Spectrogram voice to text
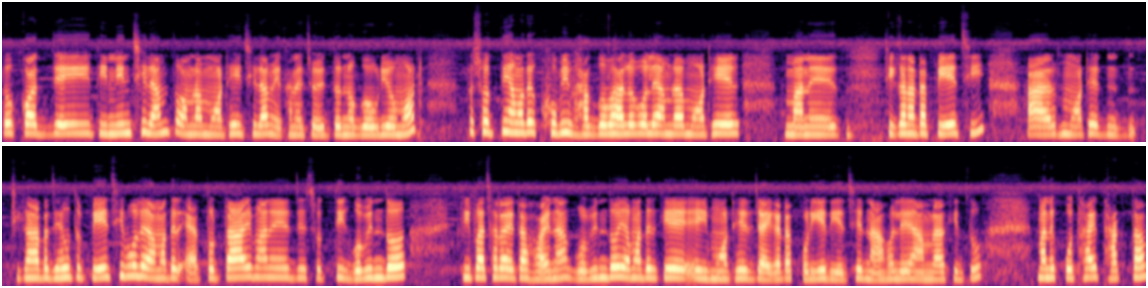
তো ক যেই তিন দিন ছিলাম, তো আমরা মঠেই ছিলাম, এখানে চৈতন্য গৌরীয় মঠ। তো সত্যি আমাদের খুবই ভাগ্য ভালো বলে আমরা মঠের মানে ঠিকানাটা পেয়েছি। আর মঠের ঠিকানাটা যেহেতু পেয়েছি বলে আমাদের এতটাই মানে যে সত্যি গোবিন্দ কৃপা ছাড়া এটা হয় না। গোবিন্দই আমাদেরকে এই মঠের জায়গাটা করিয়ে দিয়েছে। না হলে আমরা কিন্তু মানে কোথায় থাকতাম?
